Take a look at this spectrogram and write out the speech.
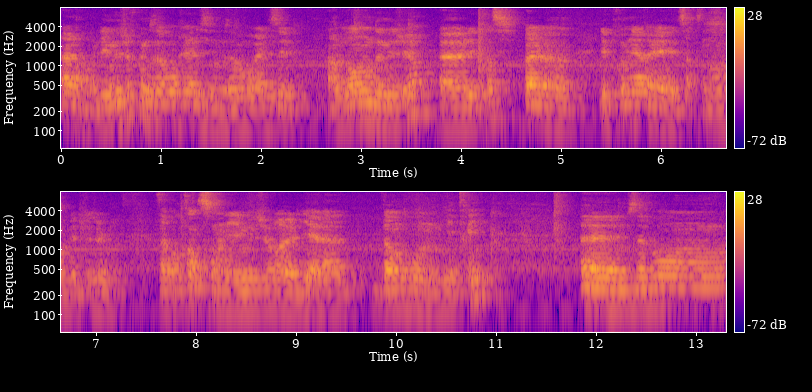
Alors, les mesures que nous avons réalisées, nous avons réalisé un grand nombre de mesures. Euh, les principales, euh, les premières et certainement les plus importantes sont les mesures euh, liées à la dendrométrie, nous avons,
